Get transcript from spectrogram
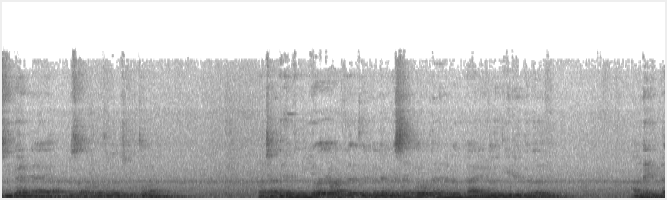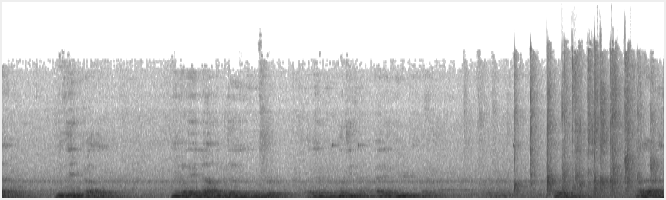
സ്വീകാര്യനായ ഒരു സുഹൃത്തുമാണ് പക്ഷെ അദ്ദേഹത്തിന് നിയോജകമണ്ഡലത്തിലുള്ള വികസന പ്രവർത്തനങ്ങളിലും കാര്യങ്ങളും നീടിക്കുന്നതിൽ അന്നില്ല വിജയിക്കാതെ. ഞങ്ങളെ എല്ലാം പിന്തുണയ്ക്കുന്നുണ്ട് അതിന് മുന്നതില്ല കാര്യം നീടിക്കാതെ അതാണ്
